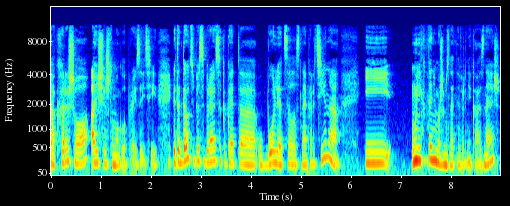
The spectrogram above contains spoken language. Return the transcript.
Так, хорошо, а еще что могло произойти? И тогда у тебя собирается какая-то более целостная картина, и мы никогда не можем знать наверняка, знаешь?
